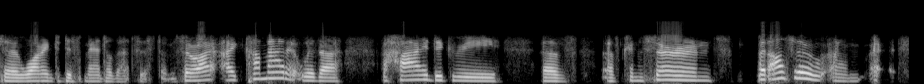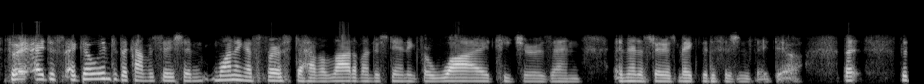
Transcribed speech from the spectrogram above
to wanting to dismantle that system. So I, I come at it with a, a high degree of of concern, but also um, so I, I just I go into the conversation wanting us first to have a lot of understanding for why teachers and administrators make the decisions they do. But the,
